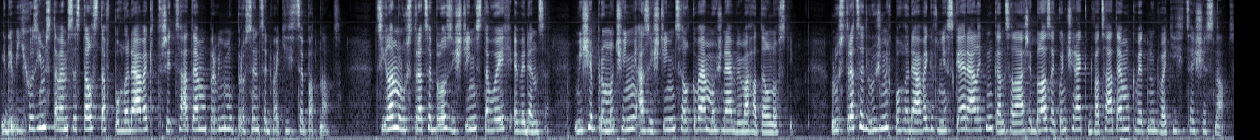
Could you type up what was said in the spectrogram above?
kdy výchozím stavem se stal stav pohledávek 31. prosince 2015. Cílem lustrace bylo zjištění stavu jejich evidence, výše promlčení a zjištění celkové možné vymahatelnosti. Lustrace dlužných pohledávek v Městské realitní kanceláři byla zakončena k 20. květnu 2016.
